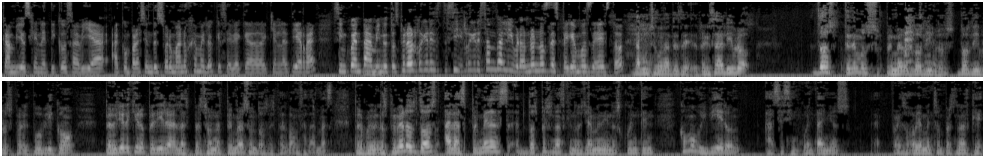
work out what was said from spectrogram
cambios genéticos había a comparación de su hermano gemelo que se había quedado aquí en la Tierra. 50 minutos. Pero sí, regresando al libro, no nos despeguemos de esto. Dame un segundo antes de regresar al libro. Dos, tenemos primero ah, dos libros, dos libros para el público, pero yo le quiero pedir a las personas, primero son dos, después vamos a dar más, pero los primeros dos, a las primeras dos personas que nos llamen y nos cuenten cómo vivieron hace 50 años, eh, por eso obviamente son personas que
